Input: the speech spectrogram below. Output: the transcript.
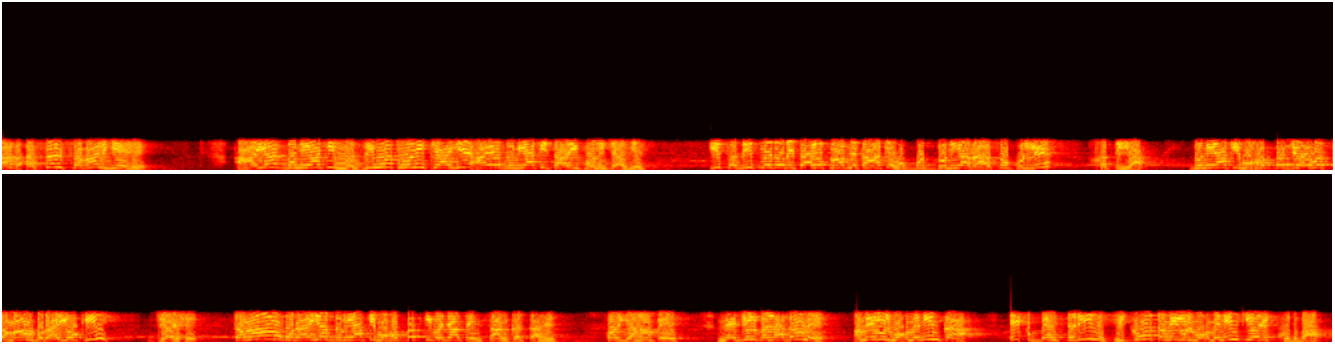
अब असल सवाल ये है, आया दुनिया की मजिम्मत होनी चाहिए, आया दुनिया की तारीफ़ होनी चाहिए? इस हदीस में तो रिसालत माफ़ ने कहा कि हुब्बुद दुनिया रासो कुल्ले खतिया। दुनिया की मोहब्बत जो है वो तमाम बुराइयों की जड़ है। तमाम बुराइयाँ दुनिया की मोहब्बत की वजह से इंसान करता है। और यहाँ पे नजुल बलागा में अमीरुल मोमिनीन का एक बेहतरीन हिकमत अमीरुल मोमिनीन की और एक खुतबा।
